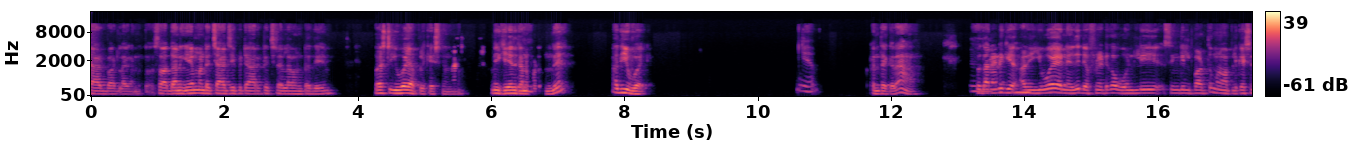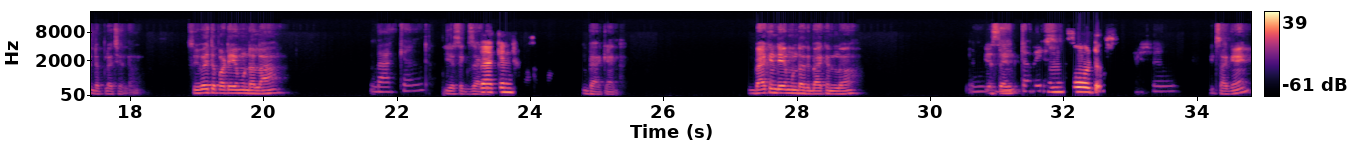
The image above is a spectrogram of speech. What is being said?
చాట్ బాట్ లాగా అనుకో. సో దానికి ఏమంటే చాట్ జీపీటీ ఆర్కిటెక్చర్ ఎలా ఉంటుంది? ఫస్ట్ యూఐ అప్లికేషన్ అన్నమాట. మీకు ఏది Mm. కనపడుతుంది? అది యూఐ. అంతే కదా? So Mhm. దానికి అది యూఐ అనేది డెఫినెట్గా ఓన్లీ సింగిల్ పార్ట్తో మనం అప్లికేషన్ డిప్లై చేయలేము. సో యూఐతో పాటు ఏముండాలా? Back end. Yes exactly Back end. Back end back end ఏముంటుంది బ్యాక్ ఎండ్లో Mm, Yes, and- Database. Application. It's again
